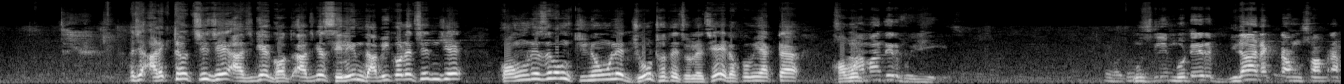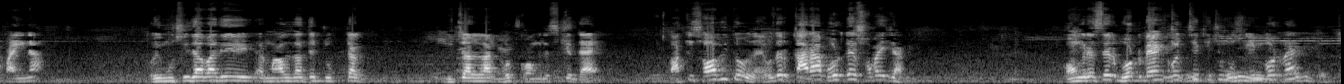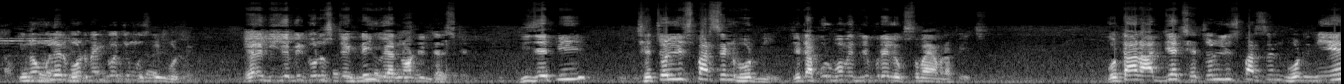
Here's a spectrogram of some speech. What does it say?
আচ্ছা আরেকটা হচ্ছে যে আজকে আজকে সেলিম দাবি করেছেন যে কংগ্রেস এবং তৃণমূলের জোট হতে চলেছে এরকমই একটা খবর। আমাদের বইয়ে গেছে। মুসলিম ভোটের বিরাট একটা অংশ আমরা পাই না। ওই মুর্শিদাবাদে আর মালদাতে টুকটাক দু চার লাখ ভোট কংগ্রেসকে দেয়, বাকি সবই তো দেয়। ওদের কারা ভোট দেয় সবাই জানে। কংগ্রেসের ভোট ব্যাংক হচ্ছে কিছু মুসলিম ভোট ব্যাংক, তৃণমূলের ভোট ব্যাংক হচ্ছে মুসলিম ভোট ব্যাংক। এখানে বিজেপির কোনো স্টেক নেই we are not interested BJP ছেচল্লিশ পার্সেন্ট ভোট নিয়ে, যেটা পূর্ব মেদিনীপুরে লোকসভায় আমরা পেয়েছি। গোটা রাজ্যে ছেচল্লিশ পার্সেন্ট ভোট নিয়ে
